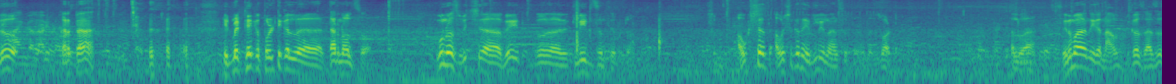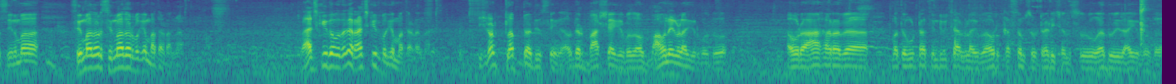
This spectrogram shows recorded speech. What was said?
ಇದು. ಕರೆಕ್ಟಾ it may take a political turn also who knows which way it leads ಅಂತ ಹೇಳ್ಬಿಟ್ಟು. ಸೊ ಅವಶ್ಯ ಅವಶ್ಯಕತೆ ಇರಲಿಲ್ಲ ಅನ್ಸುತ್ತೆ ವಾಟ್ ಅಲ್ವಾ? ಸಿನಿಮಾ ಈಗ ನಾವು ಬಿಕಾಸ್ ಆಸ್ ಅ ಸಿನಿಮಾ, ಸಿನಿಮಾದವ್ರು ಸಿನಿಮಾದವ್ರ ಬಗ್ಗೆ ಮಾತಾಡೋಣ. ರಾಜಕೀಯದ ಹೋದಾಗ ರಾಜಕೀಯದ ಬಗ್ಗೆ ಮಾತಾಡೋಣ. Is not club this thing ಅವ್ರ ಭಾಷೆ ಆಗಿರ್ಬೋದು, ಅವ್ರ ಭಾವನೆಗಳಾಗಿರ್ಬೋದು. ಅವರ ಆಹಾರದ ಮತ್ತು ಊಟ ತಿಂಡಿ ವಿಚಾರಗಳಾಗಿರ್ಬೋದು, ಅವ್ರ ಕಸ್ಟಮ್ಸು ಟ್ರೆಡಿಷನ್ಸು ಅದು ಇದಾಗಿರ್ಬೋದು.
